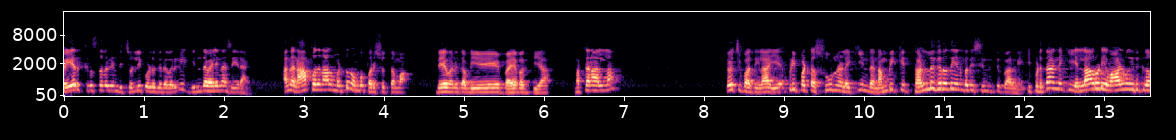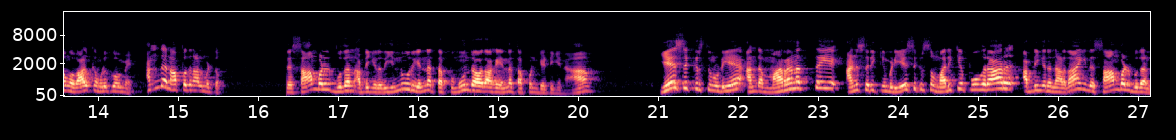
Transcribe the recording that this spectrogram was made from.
பெயர் கிறிஸ்தவர்கள் என்று சொல்லிக் கொள்கிறவர்கள் இந்த வேலையை தான் செய்கிறாங்க அந்த நாற்பது நாள் மட்டும் ரொம்ப பரிசுத்தமா. தேவனுக்கு அப்படியே பயபக்தியா. மற்ற நாள்லாம் யோசிச்சு பார்த்தீங்களா எப்படிப்பட்ட சூழ்நிலைக்கு இந்த நம்பிக்கை தள்ளுகிறது என்பதை சிந்தித்து பாருங்க. இப்படித்தான் இன்னைக்கு எல்லாருடைய வாழ்வும் இருக்கிறவங்க வாழ்க்கை முழுக்கவுமே. அந்த நாற்பது நாள் மட்டும். இந்த சாம்பல் புதன் அப்படிங்கிறது இன்னொரு என்ன தப்பு? மூன்றாவதாக என்ன தப்புன்னு கேட்டீங்கன்னா இயேசு கிறிஸ்துனுடைய அந்த மரணத்தை அனுசரிக்கும்படி இயேசு கிறிஸ்து மறிக்க போகிறார் அப்படிங்கிறதுனால தான் இந்த சாம்பல் புதன்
